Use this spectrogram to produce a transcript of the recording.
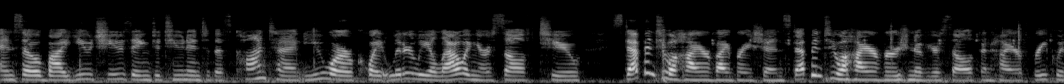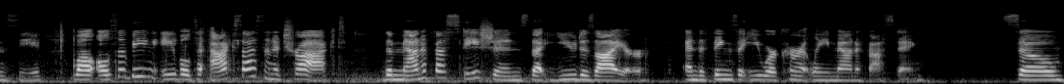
And so by you choosing to tune into this content, you are quite literally allowing yourself to step into a higher vibration, step into a higher version of yourself and higher frequency, while also being able to access and attract the manifestations that you desire and the things that you are currently manifesting. So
